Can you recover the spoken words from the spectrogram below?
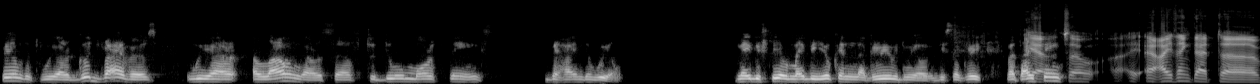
feel that we are good drivers, we are allowing ourselves to do more things behind the wheel. Maybe Phil, maybe you can agree with me or disagree, but I Yeah, think so I, I think that uh,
